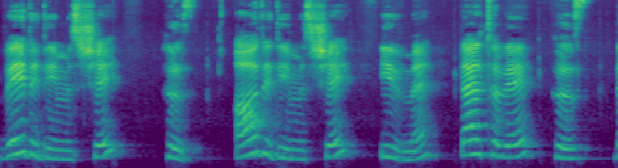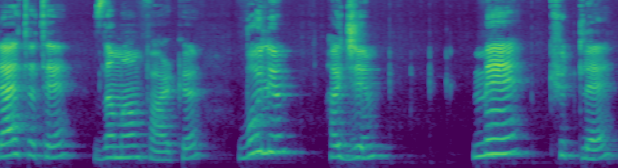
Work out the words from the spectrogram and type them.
V dediğimiz şey hız. A dediğimiz şey ivme. Delta V hız. Delta T zaman farkı. Volüm hacim. M kütle.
